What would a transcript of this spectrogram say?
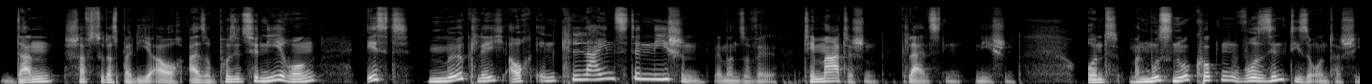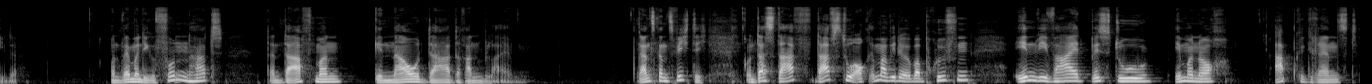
dann schaffst du das bei dir auch. Also Positionierung ist möglich auch in kleinsten Nischen, wenn man so will, thematischen kleinsten Nischen. Und man muss nur gucken, wo sind diese Unterschiede. Und wenn man die gefunden hat, dann darf man genau da dranbleiben. Ganz, ganz wichtig. Und das darf, darfst du auch immer wieder überprüfen, inwieweit bist du immer noch abgegrenzt.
